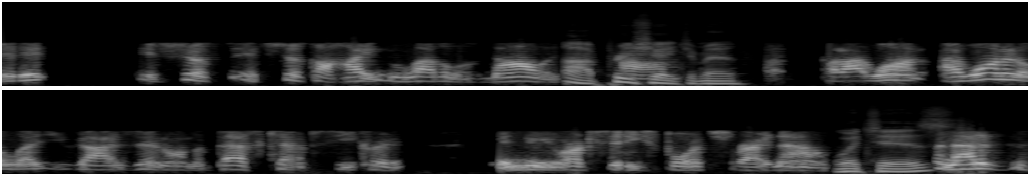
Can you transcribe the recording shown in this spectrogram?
did it. It's just it's just a heightened level of knowledge. I appreciate Um, you, man. But I want I wanted to let you guys in on the best kept secret in New York City sports right now, Which is? and that is the,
